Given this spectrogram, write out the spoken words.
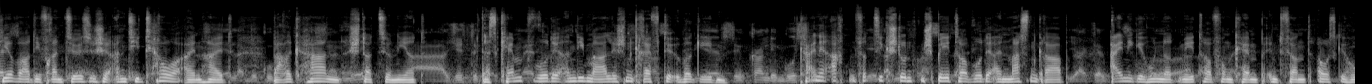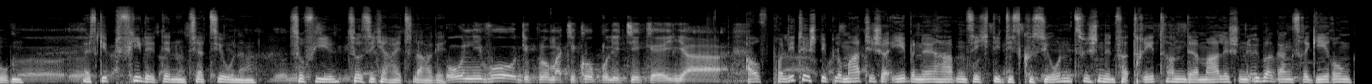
Hier war die französische Antiterroreinheit Barkhan stationiert. Das Camp wurde an die malischen Kräfte übergeben. Keine 48 Stunden später wurde ein Massengrab einige hundert Meter vom Camp entfernt ausgehoben. Es gibt viele Denunziationen. So viel zur Sicherheitslage. Auf politisch-diplomatischer Ebene haben sich die Diskussionen zwischen den Vertretern der malischen Übergangsregierung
